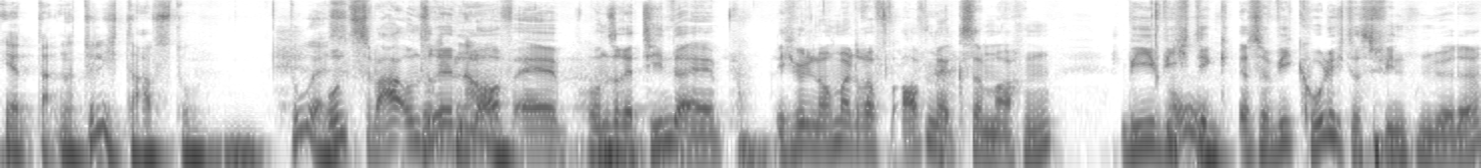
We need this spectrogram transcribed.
Ja, da, natürlich darfst du. Du es. Und zwar unsere. Love-App, unsere Tinder-App. Ich will nochmal darauf aufmerksam machen, wie Oh. wichtig, also wie cool ich das finden würde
